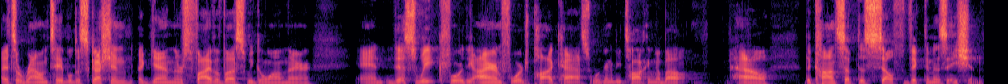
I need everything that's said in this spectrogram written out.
It's a roundtable discussion. Again, there's five of us. We go on there. And this week for the Iron Forge podcast, we're going to be talking about how the concept of self victimization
